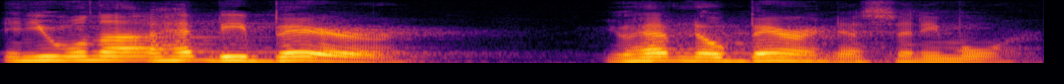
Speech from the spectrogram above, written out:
and you will not have, be bare. You have no barrenness anymore.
